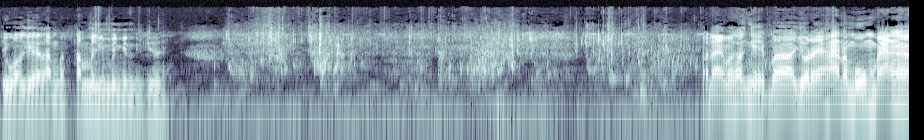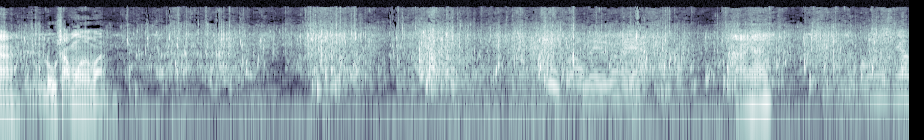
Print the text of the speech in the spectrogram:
Đi qua kia thăm tắm bên bên bên kia. Ở đây mà thất nghiệp à, vô đây hái ra muốn bán à, đủ sống rồi các bạn Ủa cái đầu này nữa nè. Nhiêu nha.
